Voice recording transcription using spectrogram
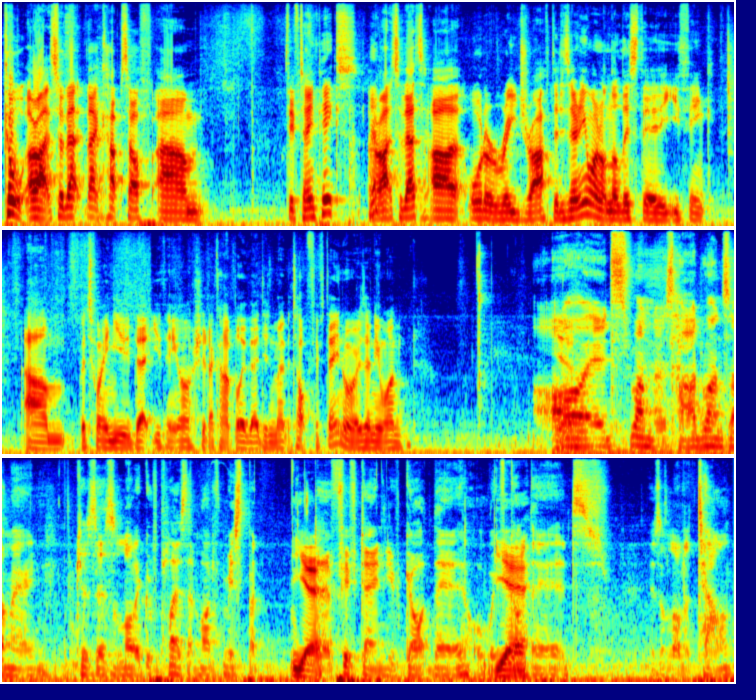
Cool. All right. So that that cups off um, fifteen picks. All Yep. right. So that's our order redrafted. Is there anyone on the list there that you think um, between you that you think, oh shit, I can't believe they didn't make the top fifteen, or is anyone? Oh, it's one of those hard ones. I mean, because there's a lot of good players that might have missed, but Yeah. the 15 you've got there, or we've Yeah. got there, it's there's a lot of talent.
